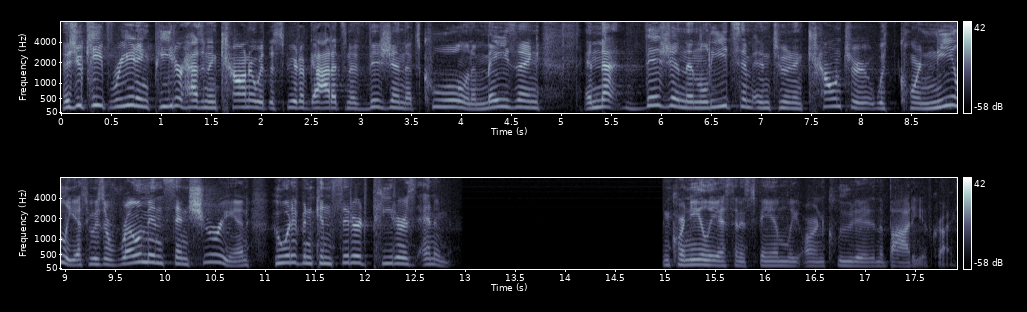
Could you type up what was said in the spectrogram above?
As you keep reading, Peter has an encounter with the Spirit of God. It's in a vision that's cool and amazing. And that vision then leads him into an encounter with Cornelius, who is a Roman centurion who would have been considered Peter's enemy. And Cornelius and his family are included in the body of Christ.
